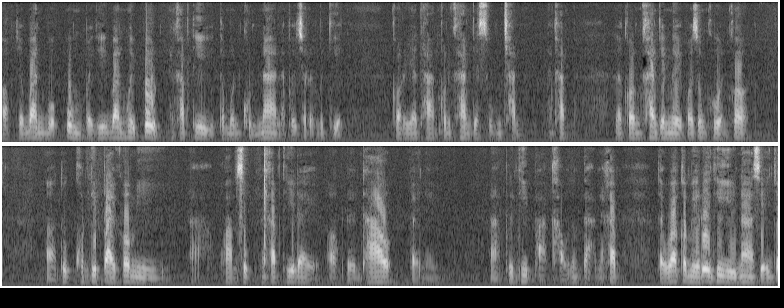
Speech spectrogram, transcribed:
ออกจากบ้านบวกอุ้มไปที่บ้านห้วยปูดนะครับที่ตำบลขุนน่านอำเภอเฉลิมพระเกียรติก็ระยะทางค่อนข้างจะสูงชัน นะครับ แล้วก็ค่อนข้างจะเหนื่อยพอสมควรก็ทุกคนที่ไปก็มีความสุขนะครับที่ได้ออกเดินเท้าไปในพื้นที่ป่าเขาต่างๆนะครับ แต่ว่าก็มีเรื่องที่น่าเสียใจ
